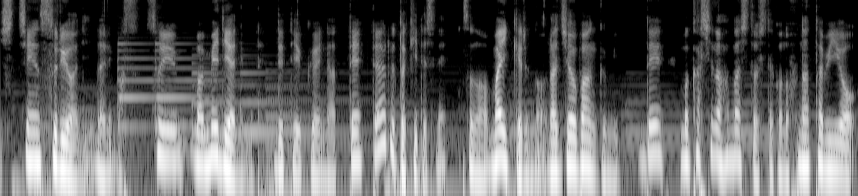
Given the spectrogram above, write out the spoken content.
出演するようになります。そういう、まあ、メディアにもね、出ていくようになって、で、ある時ですね、そのマイケルのラジオ番組で、昔の話としてこの船旅を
